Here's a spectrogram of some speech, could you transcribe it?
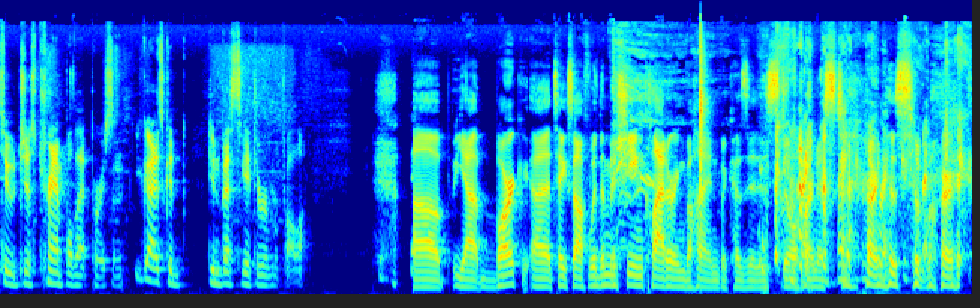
to just trample that person. You guys could investigate the room or follow. Uh, yeah, Bark uh, takes off with the machine clattering behind because it is still harnessed harnessed to Bark.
